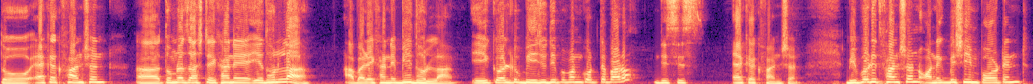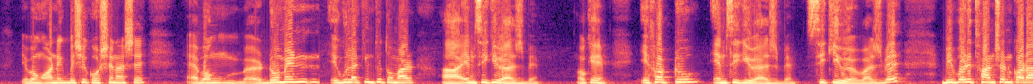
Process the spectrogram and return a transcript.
তো এক এক ফাংশন তোমরা জাস্ট এখানে এ ধরলা। আবার এখানে বি ধরলা এ ইকুয়াল টু বি যদি প্রমাণ করতে পারো দিস ইজ এক এক ফাংশন বিপরীত ফাংশন অনেক বেশি ইম্পর্ট্যান্ট এবং অনেক বেশি কোশ্চেন আসে এবং ডোমেন এগুলা কিন্তু তোমার এমসিকিউ আসবে ওকে এফ আপ টু এমসিকিউ আসবে সিকিউ আসবে। বিপরীত ফাংশন করা,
